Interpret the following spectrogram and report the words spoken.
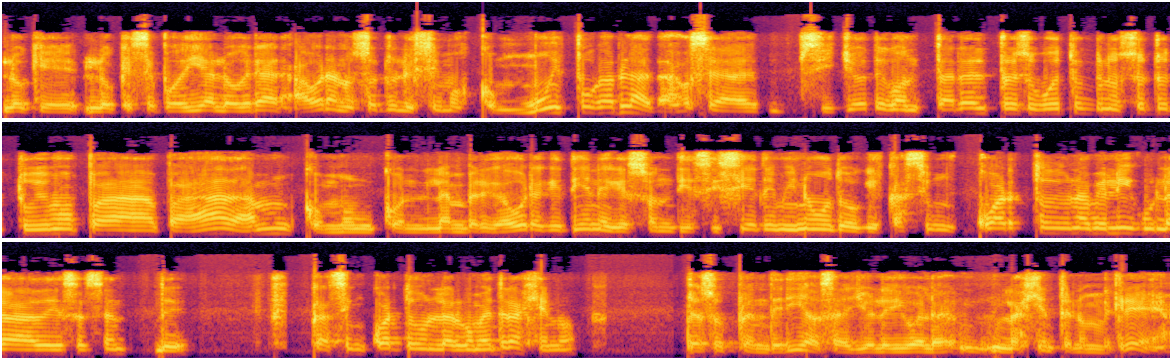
lo que, lo que se podía lograr. Ahora nosotros lo hicimos con muy poca plata. O sea, si yo te contara el presupuesto que nosotros tuvimos para pa Adam, con, con, la envergadura que tiene, que son 17 minutos, que es casi un cuarto de una película de 60, de, casi un cuarto de un largometraje, ¿no? Te sorprendería, o sea, yo le digo a la, la, gente no me cree.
